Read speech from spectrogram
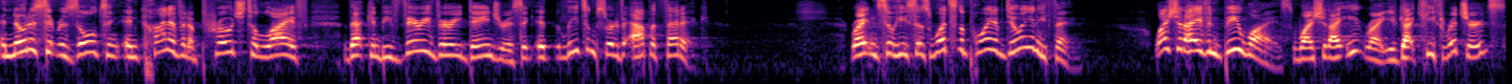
And notice it results in, in, kind of an approach to life that can be very, very dangerous. It, it leads them sort of apathetic. Right? And so he says, What's the point of doing anything? Why should I even be wise? Why should I eat right? You've got Keith Richards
